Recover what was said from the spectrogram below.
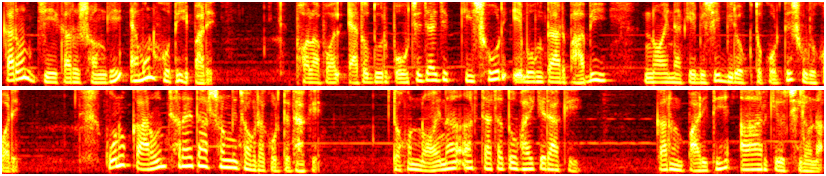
কারণ যে কারও সঙ্গে এমন হতেই পারে। ফলাফল এত দূর পৌঁছে যায় যে কিশোর এবং তার ভাবি নয়নাকে বেশি বিরক্ত করতে শুরু করে। কোনো কারণ ছাড়াই তার সঙ্গে ঝগড়া করতে থাকে। তখন নয়না আর চাচাতো ভাইকে রাখে, কারণ বাড়িতে আর কেউ ছিল না।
